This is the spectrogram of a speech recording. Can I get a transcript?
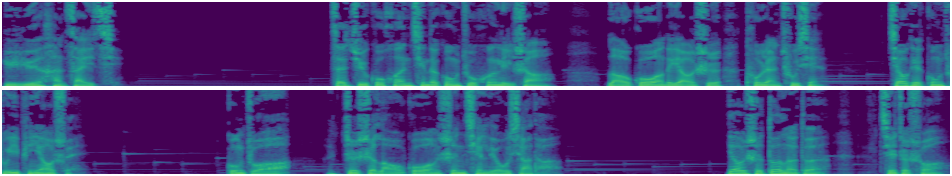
与约翰在一起。在举国欢庆的公主婚礼上。老国王的药师突然出现，交给公主一瓶药水。公主，这是老国王生前留下的。药师顿了顿，接着说：“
